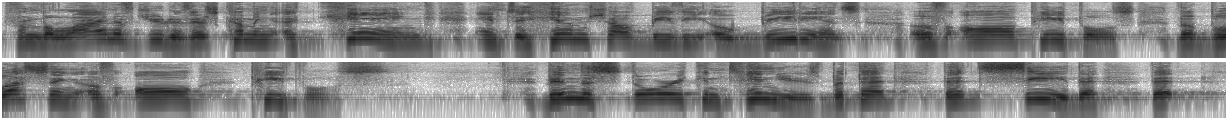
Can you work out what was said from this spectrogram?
from the line of Judah, there's coming a king, and to him shall be the obedience of all peoples, the blessing of all peoples. Then the story continues, but that, that seed, that, that,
